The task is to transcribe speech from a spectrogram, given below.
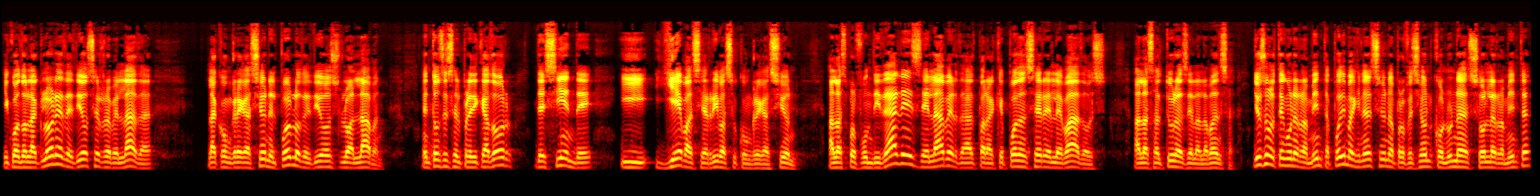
Y cuando la gloria de Dios es revelada, la congregación, el pueblo de Dios lo alaban. Entonces el predicador desciende y lleva hacia arriba a su congregación, a las profundidades de la verdad para que puedan ser elevados a las alturas de la alabanza. Yo solo tengo una herramienta. ¿Puede imaginarse una profesión con una sola herramienta?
